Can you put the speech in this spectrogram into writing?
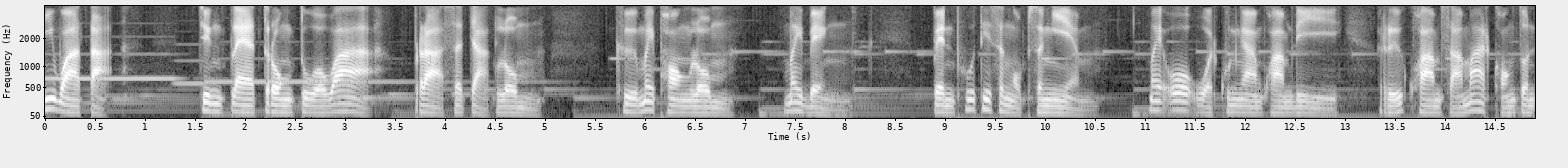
นิวาตะ จึงแปลตรงตัวว่า ปราศจากลม คือไม่พองลม ไม่เบ่ง เป็นผู้ที่สงบสงี่ยม ไม่โอ้อวดคุณงามความดี หรือความสามารถของตน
